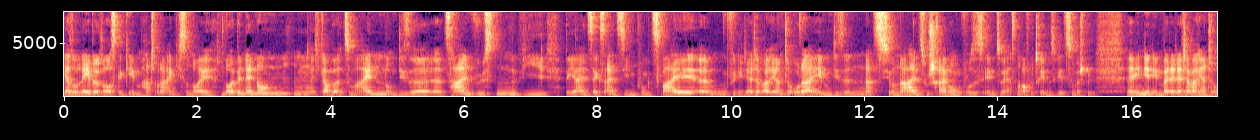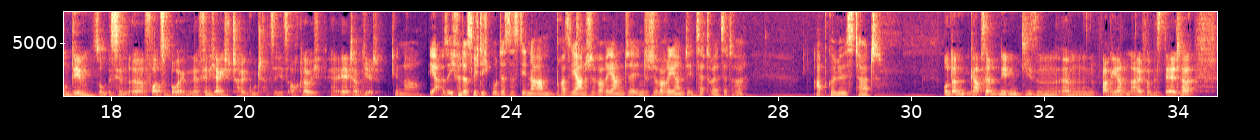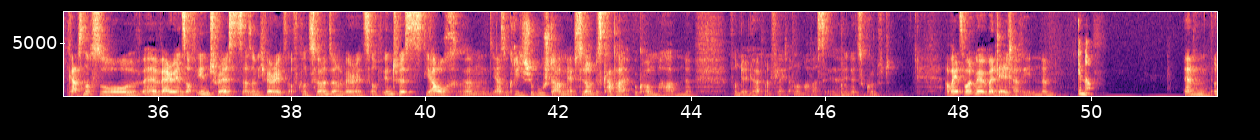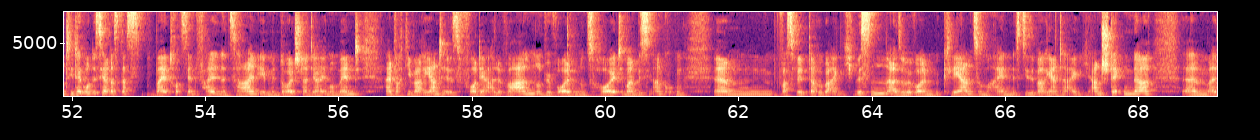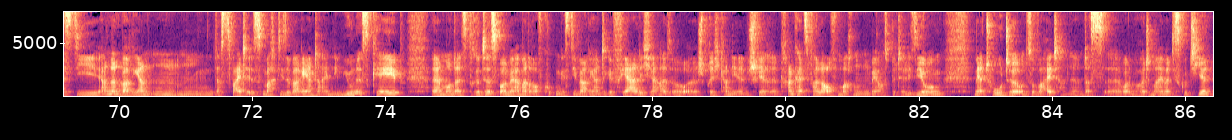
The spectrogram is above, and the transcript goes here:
ja so Label rausgegeben hat oder eigentlich so neu, Neubenennungen. Hm, ich glaube zum einen um diese äh, Zahlenwüsten wie B1617.2 ähm, für die Delta-Variante oder eben diese nationalen Zuschreibungen, wo es eben zuerst aufgetreten ist, wie jetzt zum Beispiel äh, Indien eben bei der Delta-Variante, um dem so ein bisschen äh, vorzubeugen. Ne? Finde ich eigentlich total gut, hat sich jetzt auch, glaube ich, etabliert. Genau. Ja, also ich finde das richtig gut, dass es die Namen brasilianische Variante, indische Variante etc. etc. abgelöst hat. Und dann gab es ja neben diesen ähm, Varianten Alpha bis Delta, gab es noch so äh, Variants of Interests, also nicht Variants of Concern, sondern Variants of Interests, die auch ähm, ja, so griechische Buchstaben Epsilon bis Kappa bekommen haben. Ne? Von denen hört man vielleicht auch nochmal was äh, in der Zukunft. Aber jetzt wollten wir über Delta reden, ne? Genau. Ähm, und Hintergrund ist ja, dass das bei trotz den fallenden Zahlen eben in Deutschland ja im Moment einfach die Variante ist, vor der alle warnen. Und wir wollten uns heute mal ein bisschen angucken, ähm, was wir darüber eigentlich wissen. Also wir wollen klären, zum einen ist diese Variante eigentlich ansteckender ähm, als die anderen Varianten. Das zweite ist, macht diese Variante einen Immune Escape? und als drittes wollen wir einmal darauf gucken, ist die Variante gefährlicher? Also äh, sprich, kann die einen schwereren Krankheitsverlauf machen? Mehr Hospitalisierung, mehr Tote und so weiter. Ne? Und das äh, wollten wir heute mal einmal diskutieren.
